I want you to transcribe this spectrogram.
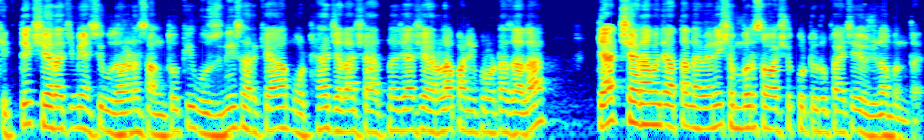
कित्येक शहराची मी अशी उदाहरणं सांगतो की उजनीसारख्या मोठ्या जलाशयातनं ज्या शहराला पाणी पुरवठा झाला त्याच शहरामध्ये आता नव्याने शंभर सव्वाशे कोटी रुपयाच्या योजना बनत आहेत.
